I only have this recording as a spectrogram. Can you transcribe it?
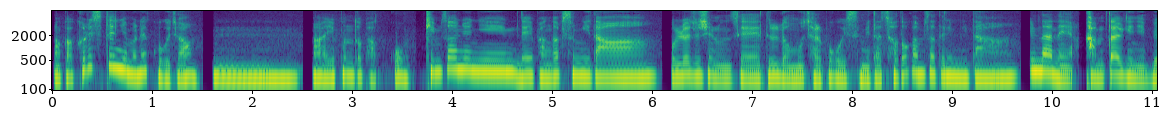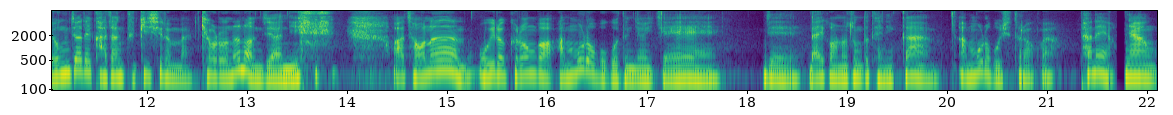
아까 크리스티님은 했고, 그죠? 음, 아, 이분도 받고. 김선유님, 네, 반갑습니다. 올려주신 운세 늘 너무 잘 보고 있습니다. 저도 감사드립니다. 힘나네요. 감딸기님, 명절에 가장 듣기 싫은 말. 결혼은 언제 하니? 아, 저는 오히려 그런 거 안 물어보거든요, 이제. 이제 나이가 어느 정도 되니까 안 물어보시더라고요. 편해요. 그냥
